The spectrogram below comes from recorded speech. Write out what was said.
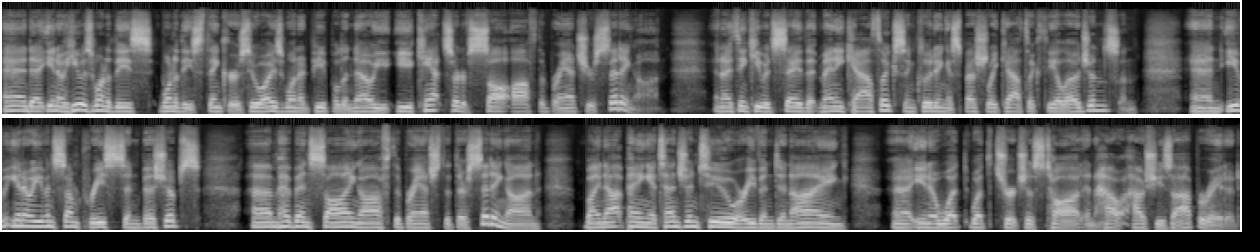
And uh, you know, he was one of these one of these thinkers who always wanted people to know you, you can't sort of saw off the branch you're sitting on. And I think he would say that many Catholics, including especially Catholic theologians and and even you know even some priests and bishops, um, have been sawing off the branch that they're sitting on by not paying attention to or even denying uh, you know what what the church has taught and how how she's operated,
